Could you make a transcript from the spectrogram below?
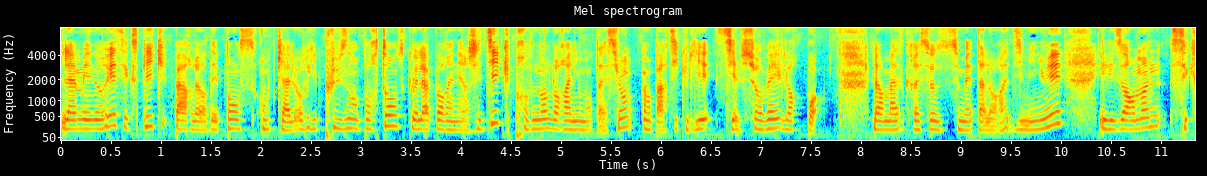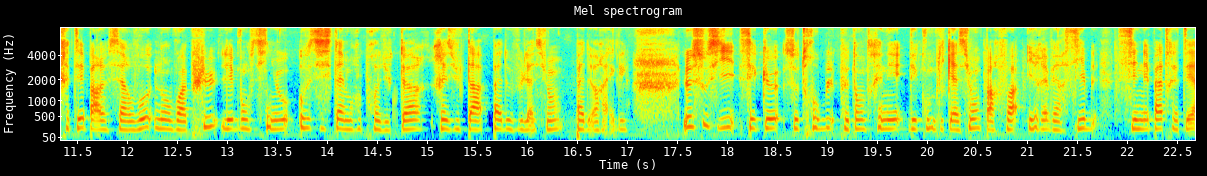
La ménorrhée s'explique par leurs dépenses en calories plus importantes que l'apport énergétique provenant de leur alimentation, en particulier si elles surveillent leur poids. Leur masse graisseuse se met alors à diminuer et les hormones sécrétées par le cerveau n'envoient plus les bons signaux au système reproducteur. Résultat, pas d'ovulation, pas de règles. Le souci, c'est que ce trouble peut entraîner des complications parfois irréversibles s'il n'est pas traité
